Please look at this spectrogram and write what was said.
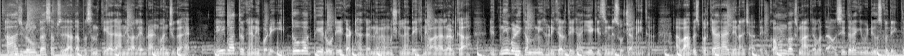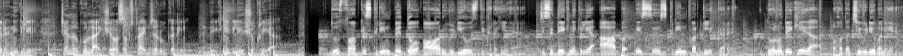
आज लोगों का सबसे ज़्यादा पसंद किया जाने वाला ब्रांड बन चुका है। एक बात तो कहनी पड़ेगी, दो वक्त ये रोटी इकट्ठा करने में मुश्किलें देखने वाला लड़का इतनी बड़ी कंपनी खड़ी कर देगा, ये किसी ने सोचा नहीं था। अब आप इस पर क्या राय देना चाहते हैं? कमेंट बॉक्स में आकर बताएँ। उसी तरह की वीडियोस को देखते रहने के लिए चैनल को लाइक, शेयर और सब्सक्राइब ज़रूर करें। देखने के लिए शुक्रिया। दोस्तों, आपकी स्क्रीन पे दो और वीडियोस दिख रही हैं, जिसे देखने के लिए आप इस स्क्रीन पर क्लिक करें। दोनों देखिएगा, बहुत अच्छी वीडियो बनी है।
